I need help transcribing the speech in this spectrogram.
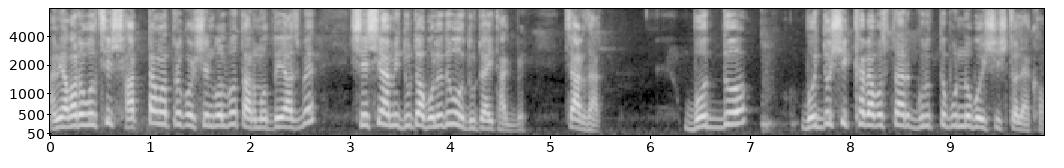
আমি আবারও বলছি, ষাটটা মাত্র কোশ্চেন বলব, তার মধ্যেই আসবে। শেষে আমি দুটা বলে দেবো দুটাই থাকবে। চার দাগ। বৌদ্ধ বৈদ্য শিক্ষা ব্যবস্থার গুরুত্বপূর্ণ বৈশিষ্ট্য লেখ।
